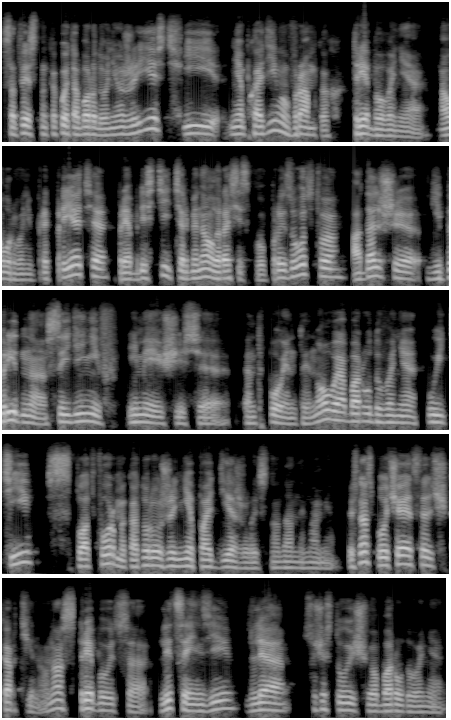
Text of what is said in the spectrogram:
Соответственно, какое-то оборудование уже есть, и необходимо в рамках требования на уровне предприятия приобрести терминалы российского производства, а дальше гибридно соединив имеющиеся эндпоинты новое оборудование, уйти с платформы, которая уже не поддерживается на данный момент. То есть у нас получается следующая картина. У нас требуются лицензии для существующего оборудования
